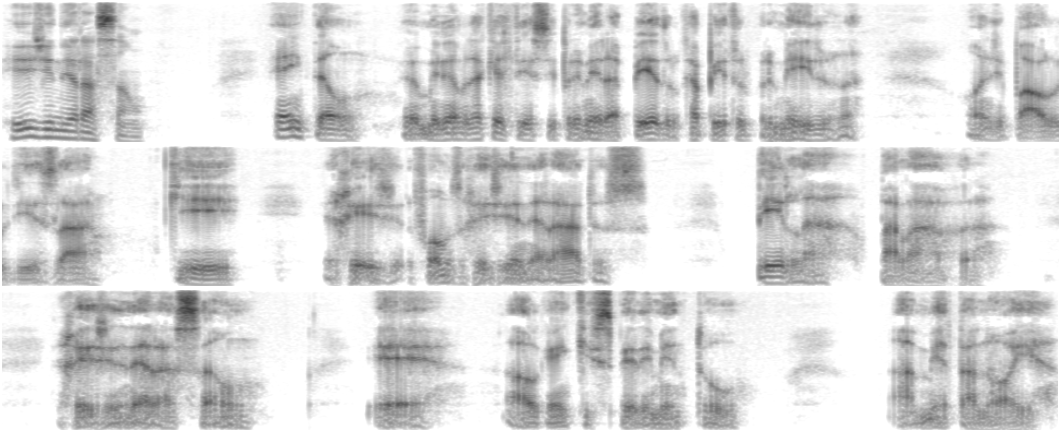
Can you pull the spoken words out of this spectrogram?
regeneração? Então, eu me lembro daquele texto de 1 Pedro, capítulo 1, né? onde Paulo diz lá que fomos regenerados pela palavra. Regeneração é alguém que experimentou a metanoia,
